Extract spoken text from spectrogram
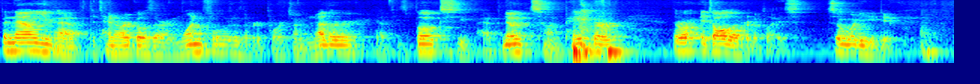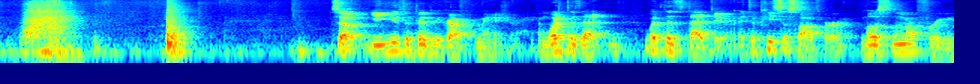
But now you have the 10 articles are in one folder, the reports are in another, you have these books, you have notes on paper, They're, it's all over the place. So what do you do? So you use a bibliographic manager. And what does that what does that do? It's a piece of software. Most of them are free.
